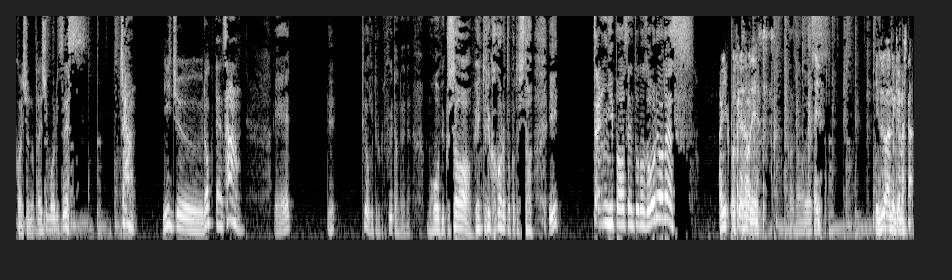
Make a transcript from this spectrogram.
今週の体脂肪率です。じゃん !26.3! えーえ？手を挙げてるけど増えたんだよね。もうびっくりした。フェイントにかかるとことした。1.2%の増量です。はい、お疲れ様です。お疲れ様です。はい水は抜けました。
